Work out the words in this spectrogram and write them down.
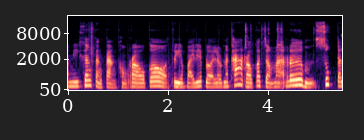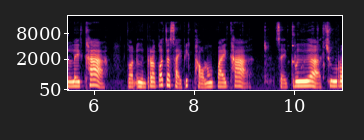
อนนี้เครื่องต่างๆของเราก็เตรียมไว้เรียบร้อยแล้วนะคะ เราก็จะมาเริ่มซุปกันเลยค่ะ ก่อนอื่นเราก็จะใส่พริกเผาลงไปค่ะ ใส่เกลือ ชูร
